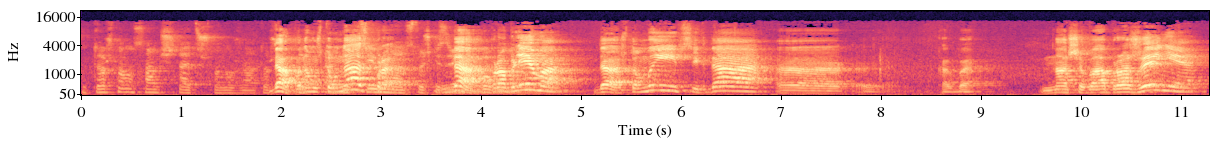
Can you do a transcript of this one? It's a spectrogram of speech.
Не то, что он сам считает, что нужно, а то, да, что потому что у нас про... с точки зрения да, Бога проблема, да, что мы всегда э, э, как бы наше воображение,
